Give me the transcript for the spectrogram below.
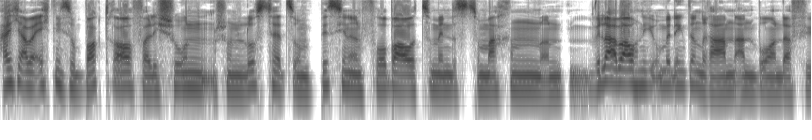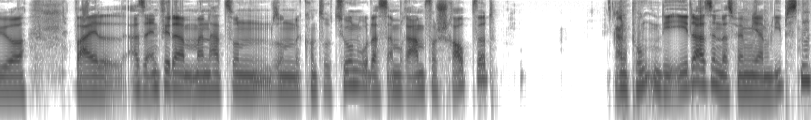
habe ich aber echt nicht so Bock drauf, weil ich schon, schon Lust hätte, so ein bisschen einen Vorbau zumindest zu machen und will aber auch nicht unbedingt einen Rahmen anbohren dafür, weil, also entweder man hat so, ein, so eine Konstruktion, wo das am Rahmen verschraubt wird, an Punkten, die eh da sind, das wäre mir am liebsten.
